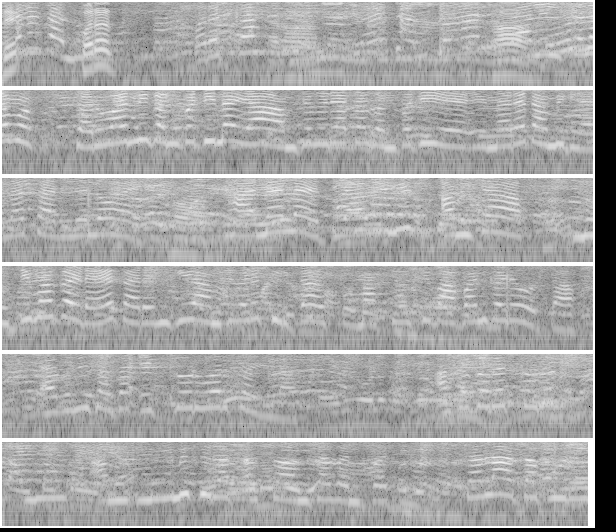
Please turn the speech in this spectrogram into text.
दे. परत. परत का. चालेल चला मग. सर्वांनी गणपतीला या. आमच्याकडे आता गणपती येणार आहेत. आम्ही घ्यायला चाललेलो आहे. ठाण्याला आहेत. यावेळी आमच्या मोठीमाकडे आहे कारण की आमच्याकडे फिरता असतो. मागच्या वर्षी बाबांकडे होता. यावेळी आता एक फ्लोअरवर चढला. असं करत करत नेहमी फिरत असतो आमचा गणपती. चला आता पुढे.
